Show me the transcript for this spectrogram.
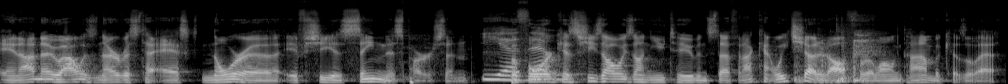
and I know I was nervous to ask Nora if she has seen this person Yeah, before because she's always on YouTube and stuff, and I can't. We shut it off for a long time because of that.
